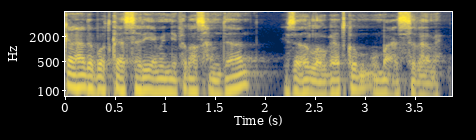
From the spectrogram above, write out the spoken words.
كان هذا بودكاست سريع مني فراس حمدان. يسعد الله أوقاتكم ومع السلامة.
